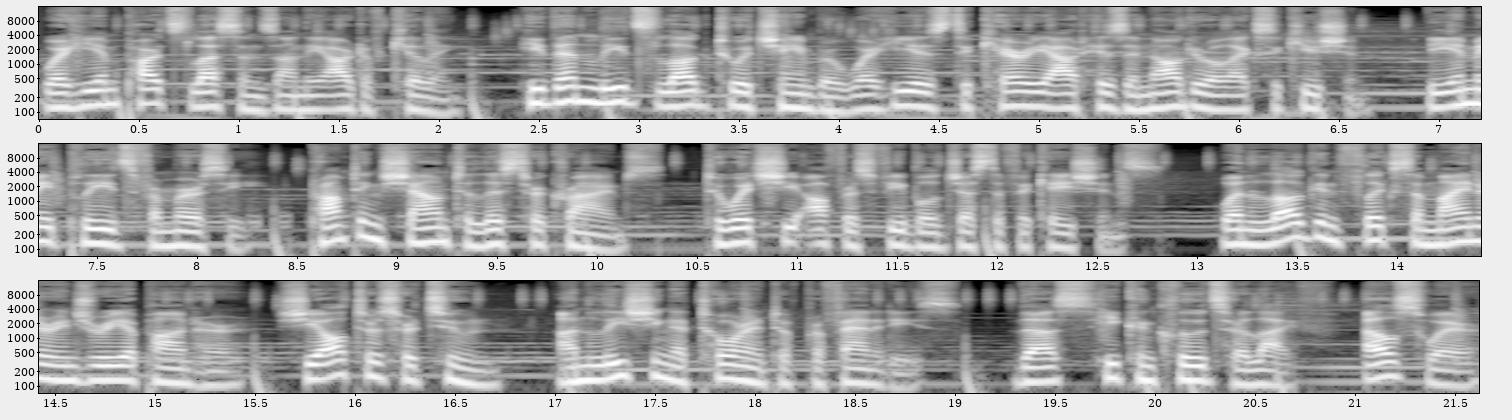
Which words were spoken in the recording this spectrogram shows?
where he imparts lessons on the art of killing. He then leads Lug to a chamber where he is to carry out his inaugural execution. The inmate pleads for mercy, prompting Shaun to list her crimes, to which she offers feeble justifications. When Lug inflicts a minor injury upon her, she alters her tune, unleashing a torrent of profanities. Thus, he concludes her life. Elsewhere,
